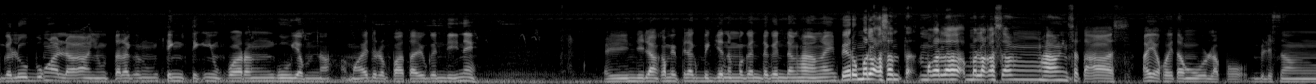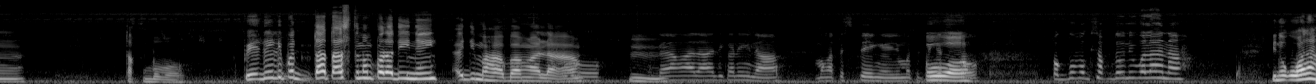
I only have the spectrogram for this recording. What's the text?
galubo nga lang, yung talagang ting-ting, yung parang guyam na. Ang mga idol, ang patayugan din eh. Ay, hindi lang kami pinagbigyan ng maganda-gandang hangin. Pero malakas ang, makala- malakas ang hangin sa taas. Ay, okay, itang ulap po. Bilis ng takbo. oh. Pwede lipad, tataas naman pala din eh. Ay, di mahaba nga lang. Oo. Hmm. Kaya nga lang di kanina, mga testing ngayon yung matitigas Oo, ah. ko. Pag bumagsak doon, wala na. Kinukuha na.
